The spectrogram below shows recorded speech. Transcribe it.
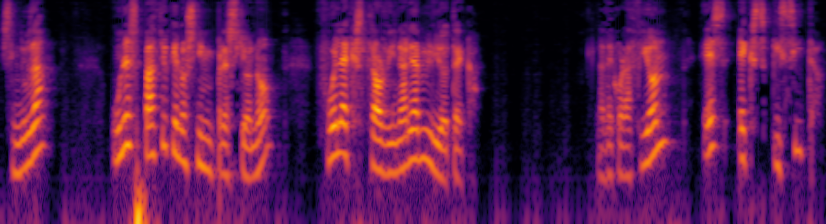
Sin duda, un espacio que nos impresionó fue la extraordinaria biblioteca. La decoración es exquisita,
